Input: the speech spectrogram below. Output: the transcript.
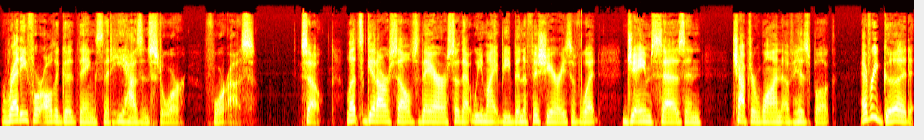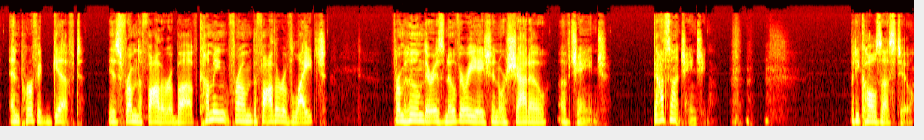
ready for all the good things that he has in store for us. So let's get ourselves there so that we might be beneficiaries of what James says in chapter one of his book. Every good and perfect gift is from the Father above, coming from the Father of light, from whom there is no variation or shadow of change. God's not changing, but he calls us to.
